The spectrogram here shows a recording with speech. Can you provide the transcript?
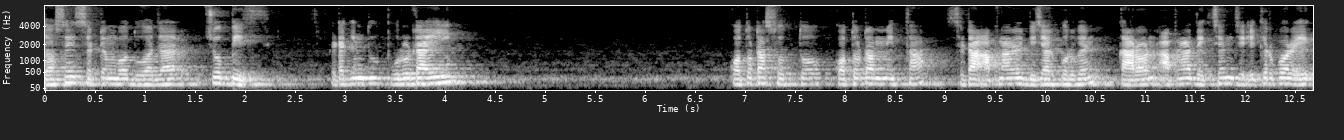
দশই সেপ্টেম্বর দু হাজার চব্বিশ। এটা কিন্তু পুরোটাই কতটা সত্য, কতটা মিথ্যা, সেটা আপনারাই বিচার করবেন। কারণ আপনারা দেখছেন যে একের পর এক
